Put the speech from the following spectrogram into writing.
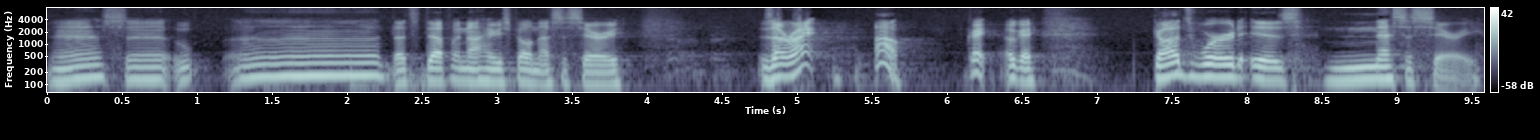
Yes, uh, uh, that's definitely not how you spell necessary. Is that right? Oh, great. Okay. God's word is necessary.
